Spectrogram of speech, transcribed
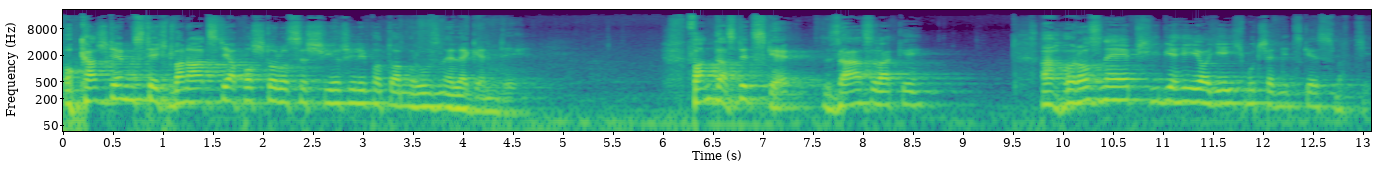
O každém z těch dvanácti apostolů se šířily potom různé legendy. Fantastické zázraky a hrozné příběhy o jejich mučednické smrti.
